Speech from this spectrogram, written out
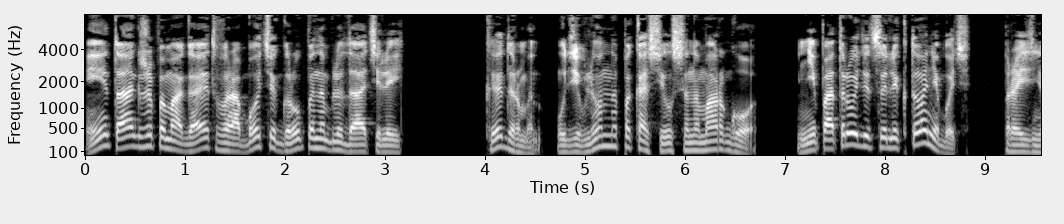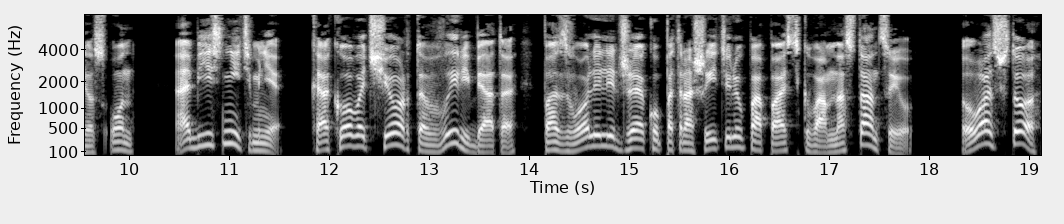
и также помогает в работе группы наблюдателей. Кедерман удивленно покосился на Марго. «Не потрудится ли кто-нибудь?» — произнес он. «Объясните мне, какого черта вы, ребята, позволили Джеку-потрошителю попасть к вам на станцию? У вас что,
